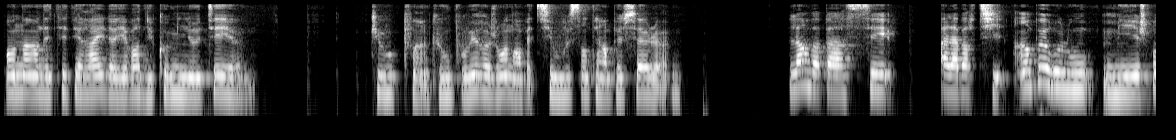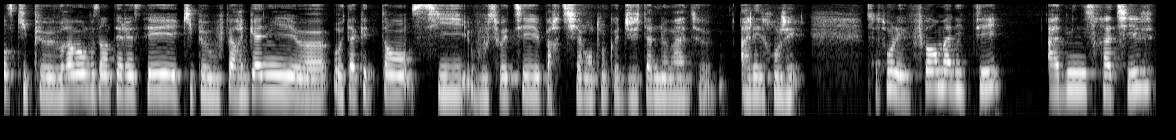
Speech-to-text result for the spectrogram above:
en Inde, etc. Il doit y avoir des communautés euh, que, vous, que vous pouvez rejoindre en fait si vous vous sentez un peu seul. Euh. Là, on va passer à la partie un peu relou, mais je pense qu'il peut vraiment vous intéresser et qui peut vous faire gagner au taquet de temps si vous souhaitez partir en tant que digital nomade à l'étranger. Ce sont les formalités administratives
